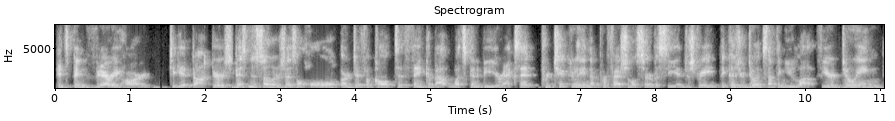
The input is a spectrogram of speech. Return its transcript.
It's been very hard to get doctors. Business owners as a whole are difficult to think about what's going to be your exit, particularly in the professional service industry, because you're doing something you love. You're doing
